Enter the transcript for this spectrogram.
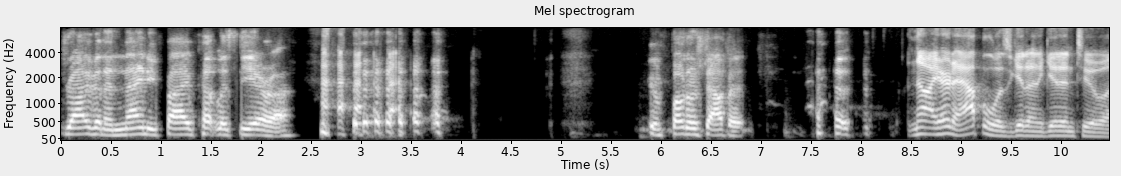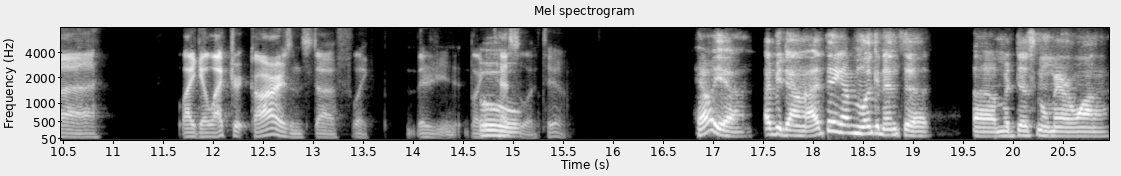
Driving a 95 Cutlass Ciera. You can Photoshop it. no, I heard Apple was gonna get into uh like electric cars and stuff. Like they're like Ooh. Tesla too. Hell yeah. I'd be down. I think I'm looking into uh, medicinal marijuana.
